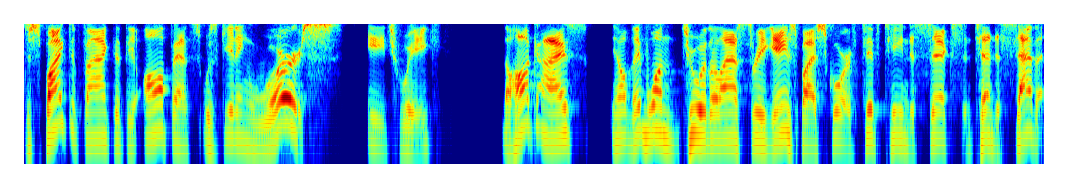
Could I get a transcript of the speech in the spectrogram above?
despite the fact that the offense was getting worse each week. The Hawkeyes you know, they've won two of their last three games by a score of 15 to 6 and 10 to 7.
